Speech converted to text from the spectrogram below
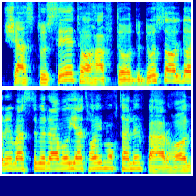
63 تا 72 سال داره بسته به روایت های مختلف. به هر حال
